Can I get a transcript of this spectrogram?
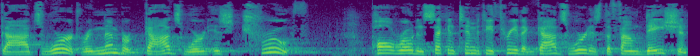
God's word. Remember, God's word is truth. Paul wrote in 2 Timothy 3 that God's word is the foundation,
